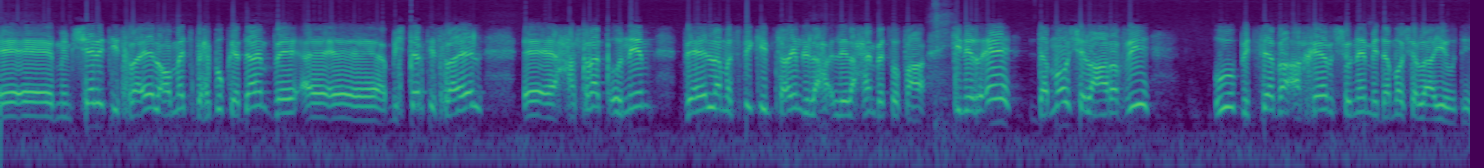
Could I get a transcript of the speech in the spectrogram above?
אה, אה, ממשלת ישראל עומדת בחיבוק ידיים ומשטרת ישראל אה, חסרת אונים ואין לה מספיק אמצעים להילחם בתופעה. כי נראה דמו של הערבי הוא בצבע אחר שונה מדמו של היהודי.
